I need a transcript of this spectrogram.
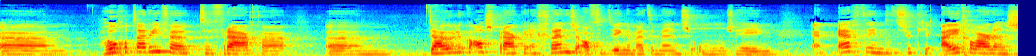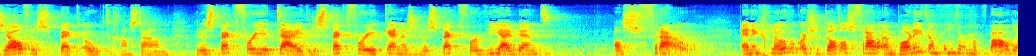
um, hoge tarieven te vragen, um, duidelijke afspraken en grenzen af te dwingen met de mensen om ons heen. En echt in dat stukje eigenwaarde en zelfrespect ook te gaan staan. Respect voor je tijd, respect voor je kennis, respect voor wie jij bent als vrouw. En ik geloof ook als je dat als vrouw embodied, dan komt er een bepaalde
